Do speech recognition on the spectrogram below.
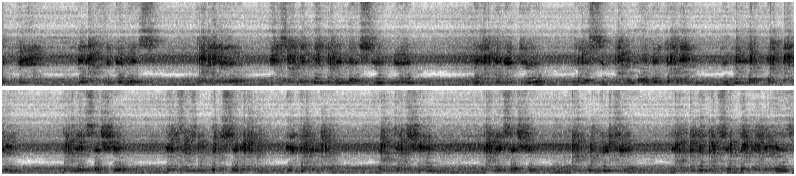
pays de l'Afrique de l'Ouest. Par ailleurs, ils avaient également sur eux de la nourriture, principalement de garé doublement emballé dans les sachets, des effets personnels également attachés dans les sachets. En conclusion, la délégation gabonaise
